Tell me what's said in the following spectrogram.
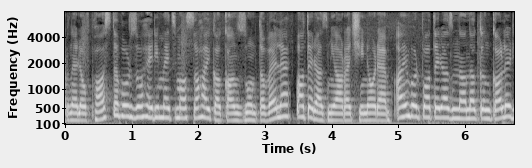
առնելով փաստը, որ զոհերի մեծ մասը հայկական զոն տվել է պատերազմի պատերազմի առաջին օրը։ Այն, որ պատերազմն անակնկալ էր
